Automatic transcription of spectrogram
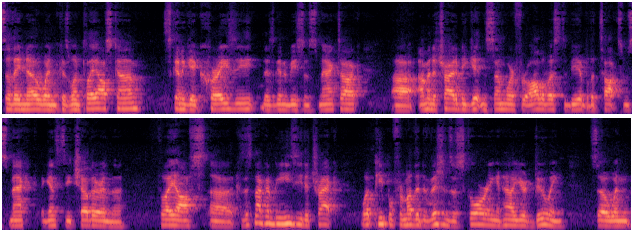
so they know when because when playoffs come it's going to get crazy there's going to be some smack talk uh, i'm going to try to be getting somewhere for all of us to be able to talk some smack against each other in the playoffs because it's not going to be easy to track what people from other divisions are scoring and how you're doing. So when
